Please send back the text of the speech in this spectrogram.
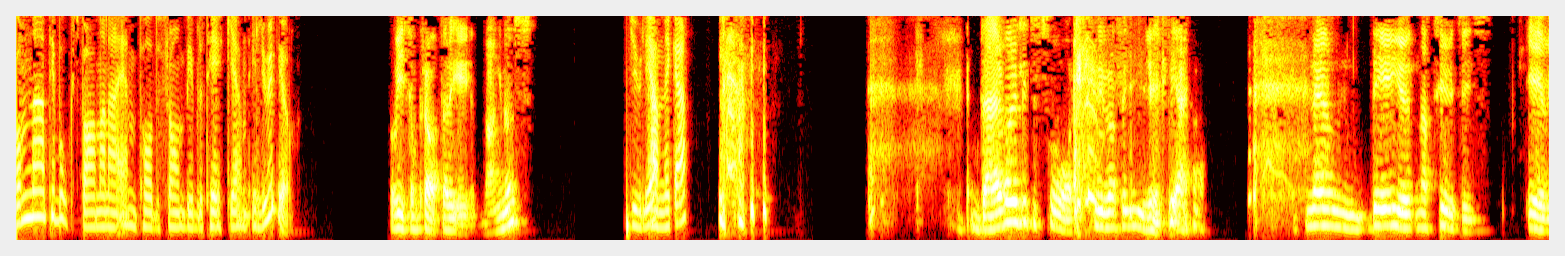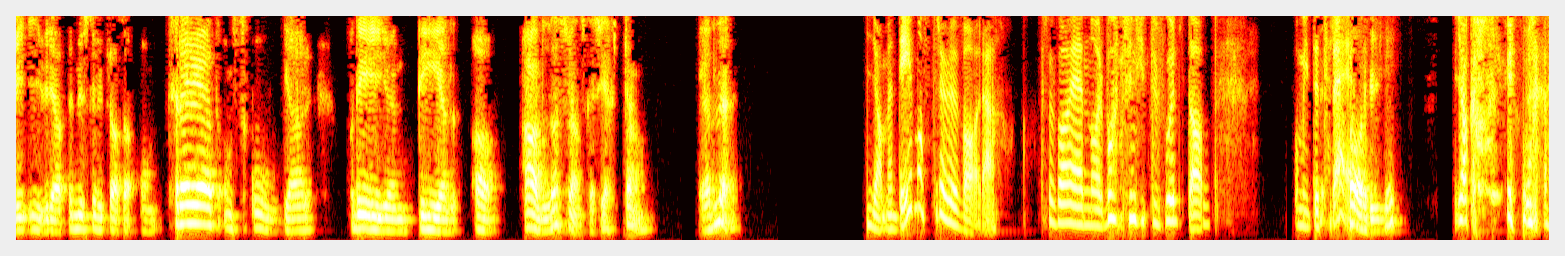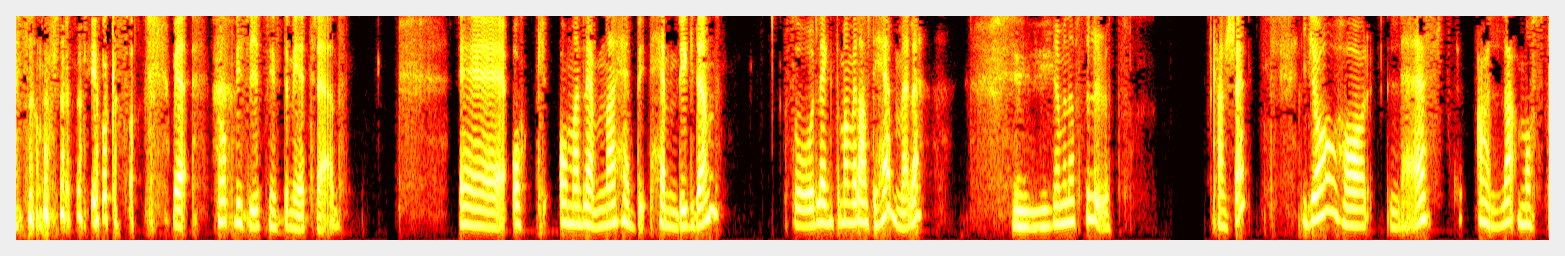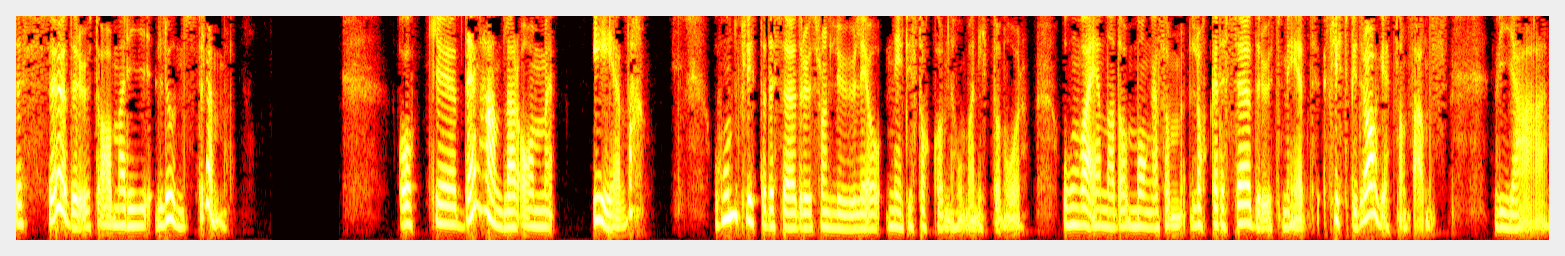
Välkomna till Bokspanarna, en podd från biblioteken i Luleå. Och vi som pratar är Magnus. Julia. Annika. Där var det lite svårt. Vi var så ivriga. Men det är ju naturligtvis är vi ivriga för nu ska vi prata om träd, om skogar och det är ju en del av alla svenskars hjärtan. Eller? Ja, men det måste det väl vara. För vad är Norrbotten inte fullt av? Om inte träd. Kalhyggen. Ja, kalhyggen. det också. Men förhoppningsvis finns det mer träd. Eh, och om man lämnar hembygden så längtar man väl alltid hem, eller? Mm. Ja, men absolut. Kanske. Jag har läst Alla måste söderut av Marie Lundström. Och eh, den handlar om Eva. Hon flyttade söderut från Luleå ner till Stockholm när hon var 19 år. Och hon var en av de många som lockades söderut med flyttbidraget som fanns via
